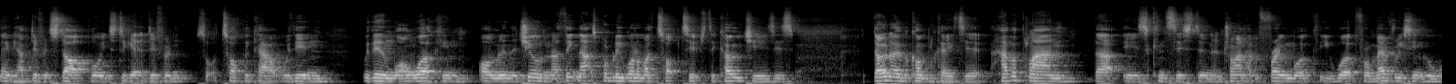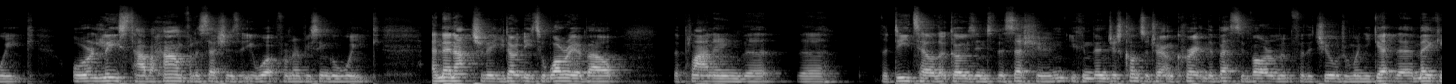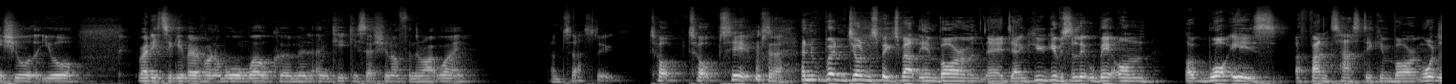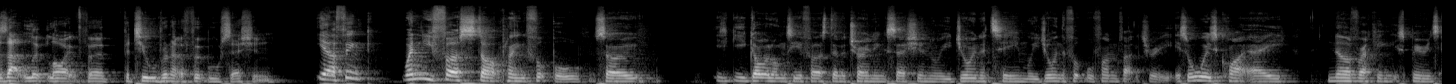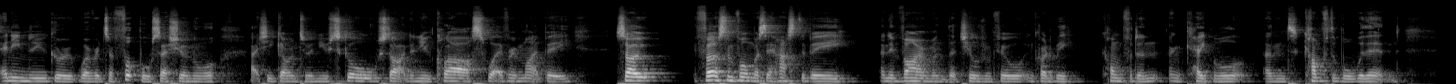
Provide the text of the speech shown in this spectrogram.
maybe have different start points to get a different sort of topic out within within what I'm working on in the children. I think that's probably one of my top tips to coaches is don't overcomplicate it. Have a plan that is consistent and try and have a framework that you work from every single week, or at least have a handful of sessions that you work from every single week. And then actually you don't need to worry about the planning, the the the detail that goes into the session, you can then just concentrate on creating the best environment for the children when you get there, making sure that you're ready to give everyone a warm welcome and, and kick your session off in the right way. Fantastic. Top top tips. and when John speaks about the environment there, Dan, can you give us a little bit on like what is a fantastic environment? What does that look like for, for children at a football session? Yeah, I think when you first start playing football, so you, go along to your first ever training session or you join a team or you join the football fun factory it's always quite a nerve-wracking experience. Any new group whether it's a football session or actually going to a new school starting a new class whatever it might be. So first and foremost it has to be an environment that children feel incredibly confident and capable and comfortable within.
